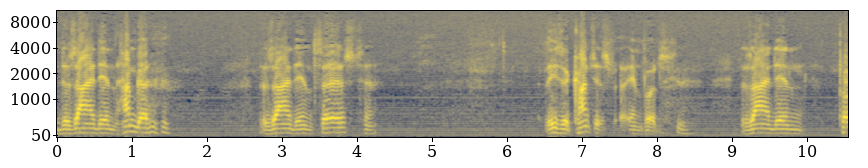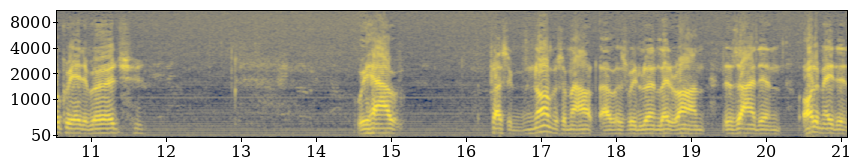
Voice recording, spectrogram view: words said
designed in hunger, designed in thirst. These are conscious inputs, designed in procreative urge. We have, plus an enormous amount of, as we learn later on, designed in automated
